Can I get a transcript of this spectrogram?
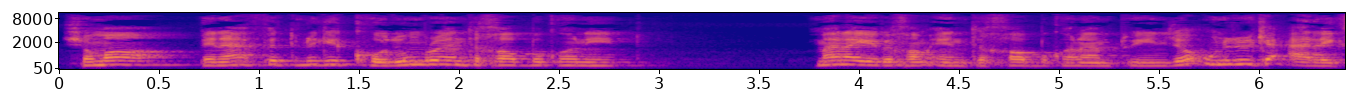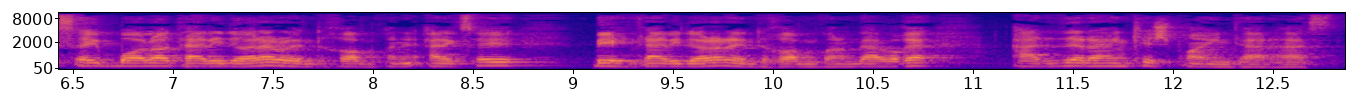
شما به نفعتونه که کدوم رو انتخاب بکنید؟ من اگه بخوام انتخاب بکنم تو اینجا اونی رو که الکسای بالاتری داره رو انتخاب می‌کنم. الکسای بهتری داره رو انتخاب می‌کنم. در واقع عدد رنکش پایین تر هست.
